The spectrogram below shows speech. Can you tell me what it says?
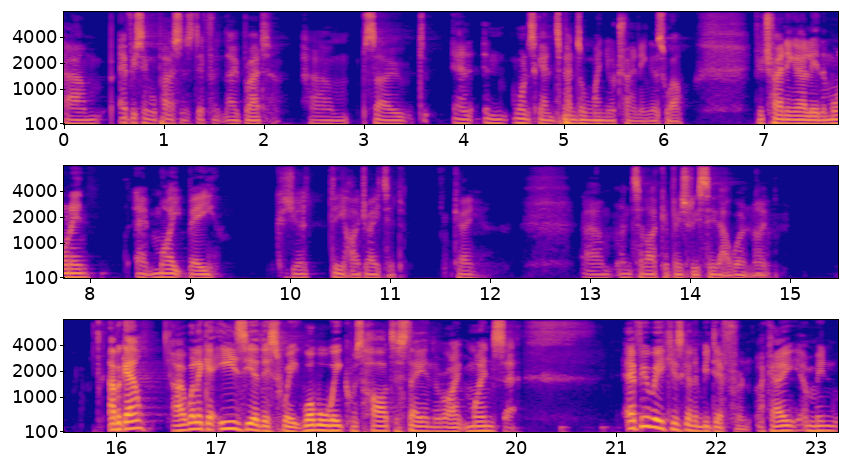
Um, every single person is different, though, Brad. Um, so, and, and, once again, it depends on when you're training as well. If you're training early in the morning, it might be because you're dehydrated. Okay. Um, until I can visually see that, I won't know. Abigail, uh, will it get easier this week? Wobble week was hard to stay in the right mindset every week is going to be different. Okay. I mean,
